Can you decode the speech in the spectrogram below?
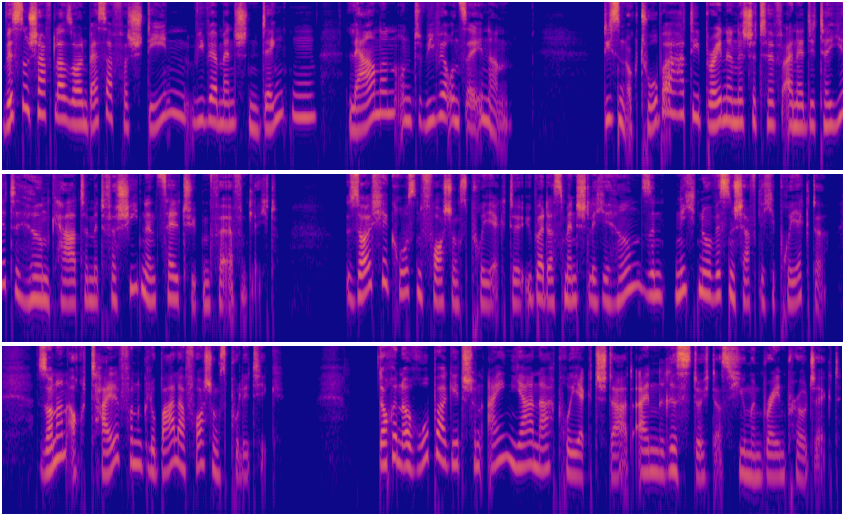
Wissenschaftler sollen besser verstehen, wie wir Menschen denken, lernen und wie wir uns erinnern. Diesen Oktober hat die Brain Initiative eine detaillierte Hirnkarte mit verschiedenen Zelltypen veröffentlicht. Solche großen Forschungsprojekte über das menschliche Hirn sind nicht nur wissenschaftliche Projekte, sondern auch Teil von globaler Forschungspolitik. Doch in Europa geht schon ein Jahr nach Projektstart ein Riss durch das Human Brain Project.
